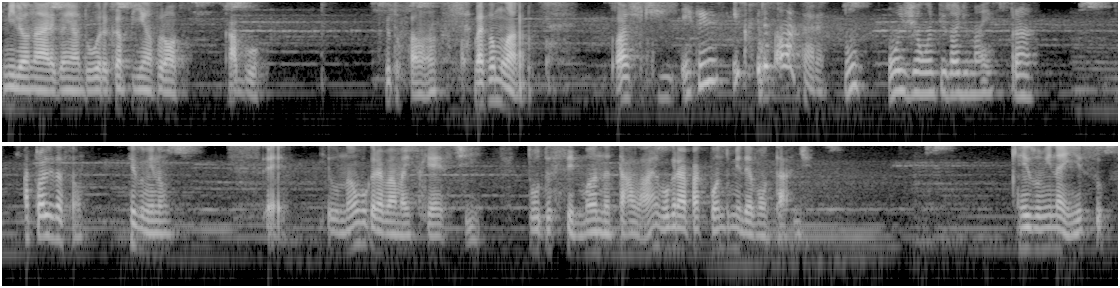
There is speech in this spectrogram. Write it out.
milionária, ganhadora, campeã, pronto. Acabou. O que eu tô falando? Mas vamos lá. Eu acho que. Isso, é isso que eu queria falar, cara. Hoje é um episódio mais pra Atualização. Resumindo, é, eu não vou gravar mais cast toda semana, tá lá. Eu vou gravar quando me der vontade. Resumindo é isso.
